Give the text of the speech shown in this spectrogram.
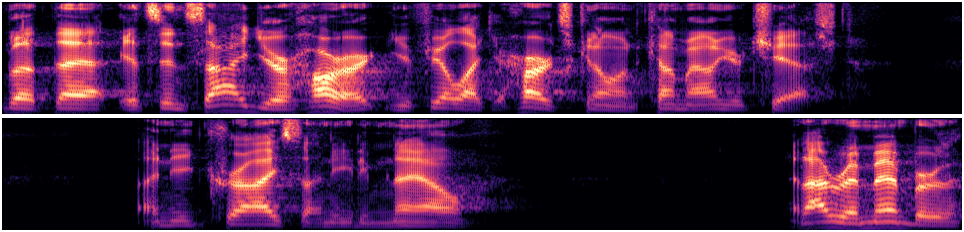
but that it's inside your heart. You feel like your heart's going to come out of your chest. I need Christ. I need Him now. And I remember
